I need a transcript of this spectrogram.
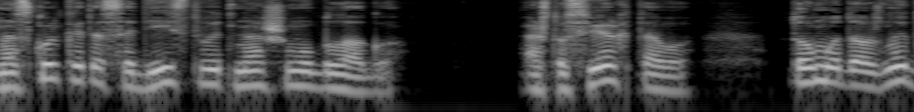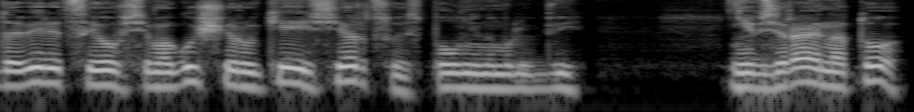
насколько это содействует нашему благу. А что сверх того, то мы должны довериться Его всемогущей руке и сердцу, исполненному любви. Невзирая на то,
